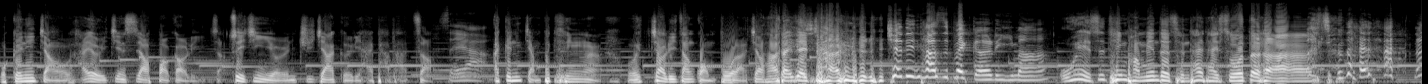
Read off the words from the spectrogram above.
我跟你讲，我还有一件事要报告里长。最近有人居家隔离还爬爬照，谁啊？啊，跟你讲不听啊，我叫里长广播啦，叫他待在家里。确定他是被隔离吗？我也是听旁边的陈太太说的啊。陈太太，那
